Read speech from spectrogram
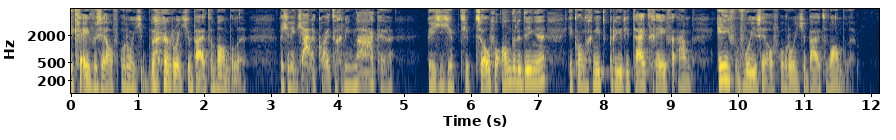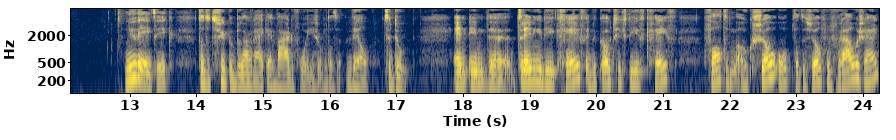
ik ga even zelf een rondje, rondje buiten wandelen. Dat je denkt, ja, dat kan je toch niet maken? Weet je, je hebt, je hebt zoveel andere dingen. Je kan toch niet prioriteit geven aan even voor jezelf een rondje buiten wandelen. Nu weet ik dat het super belangrijk en waardevol is om dat wel te doen. En in de trainingen die ik geef, in de coachings die ik geef, valt het me ook zo op dat er zoveel vrouwen zijn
